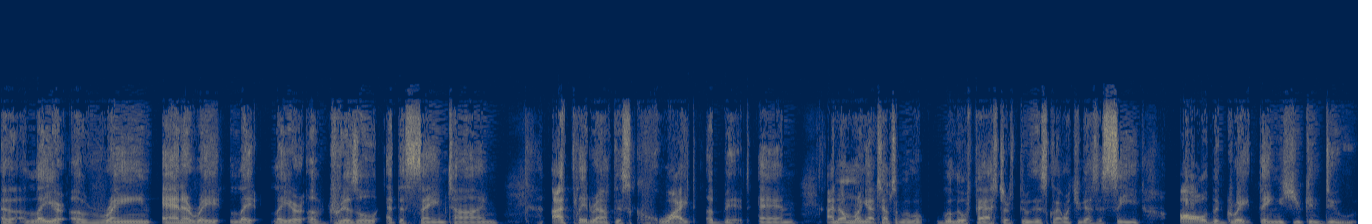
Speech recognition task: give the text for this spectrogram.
a layer of rain and a ra- la- layer of drizzle at the same time. I've played around with this quite a bit, and I know I'm running out of time, so we'll go, go a little faster through this because I want you guys to see all the great things you can do.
